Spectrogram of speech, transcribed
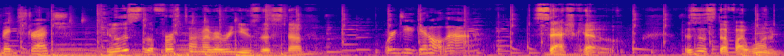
Big stretch. You know, this is the first time I've ever used this stuff. Where do you get all that? Sashco. This is stuff I won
